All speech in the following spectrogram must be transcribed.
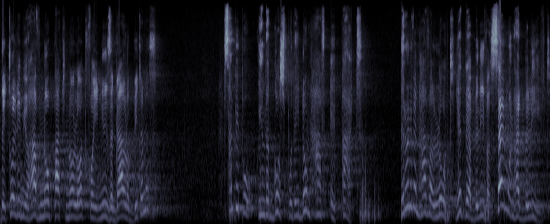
They told him, You have no part, no lot, for he knew he's a girl of bitterness. Some people in the gospel, they don't have a part. They don't even have a lot, yet they are believers. Simon had believed.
